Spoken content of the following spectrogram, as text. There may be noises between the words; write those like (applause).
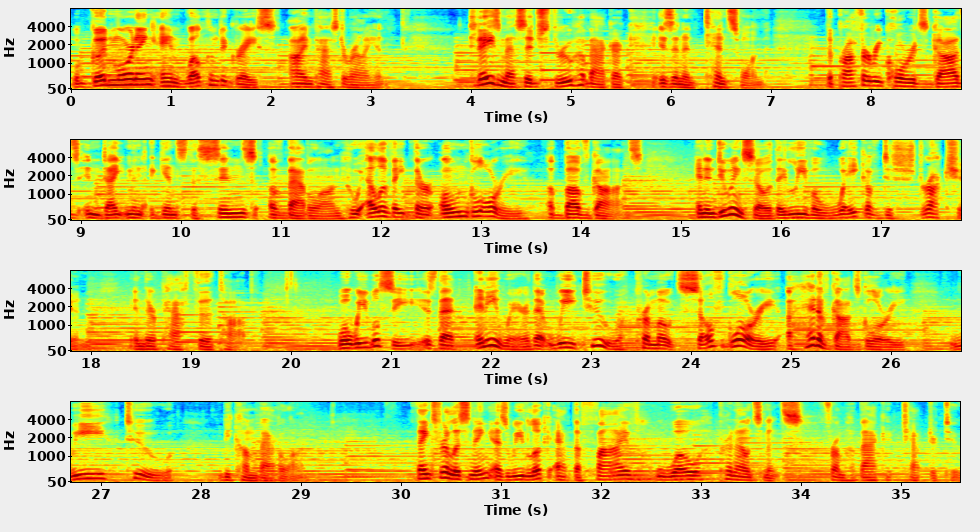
Well, good morning and welcome to Grace. I'm Pastor Ryan. Today's message through Habakkuk is an intense one. The prophet records God's indictment against the sins of Babylon, who elevate their own glory above God's. And in doing so, they leave a wake of destruction in their path to the top. What we will see is that anywhere that we too promote self glory ahead of God's glory, we too become Babylon. Thanks for listening as we look at the five woe pronouncements from Habakkuk chapter 2.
